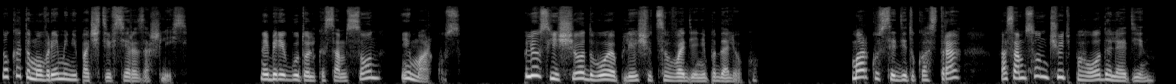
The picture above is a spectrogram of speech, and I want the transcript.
но к этому времени почти все разошлись. На берегу только Самсон и Маркус. Плюс еще двое плещутся в воде неподалеку. Маркус сидит у костра, а Самсон чуть поодаль один.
